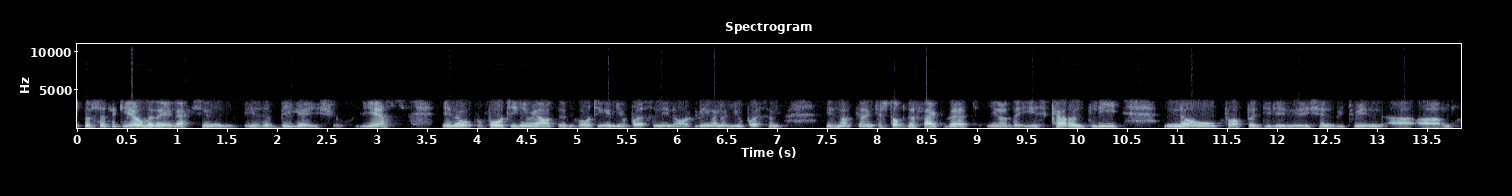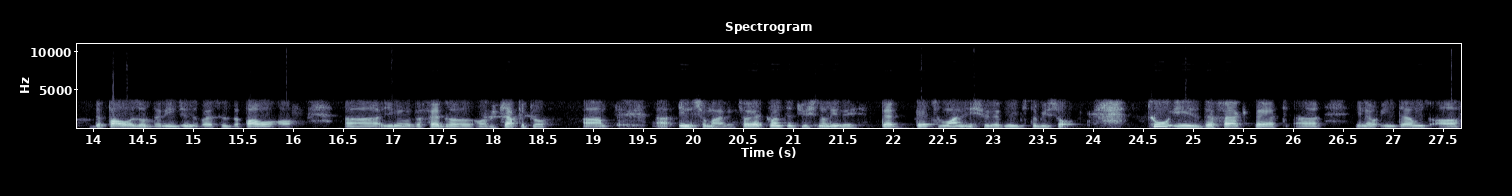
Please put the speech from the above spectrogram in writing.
specifically over the election, is a bigger issue. Yes, you know, voting him out and voting a new person in or agreeing on a new person is not going to stop the fact that, you know, there is currently no proper delineation between uh, um, the powers of the regions versus the power of, uh, you know, the federal or the capital um, uh, in Somalia. So that constitutionally, that that's one issue that needs to be solved. Two is the fact that, uh, you know, in terms of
